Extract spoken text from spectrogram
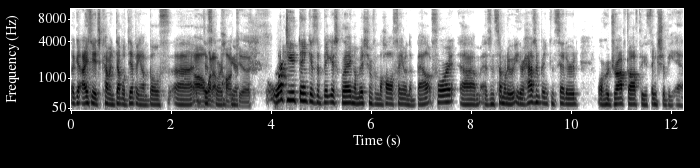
Look at Ice Age coming double dipping on both. Uh, oh, Discord what a punk! Here. Yeah. What do you think is the biggest glaring omission from the Hall of Fame and the ballot for it? Um, as in someone who either hasn't been considered or who dropped off that you think should be in.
